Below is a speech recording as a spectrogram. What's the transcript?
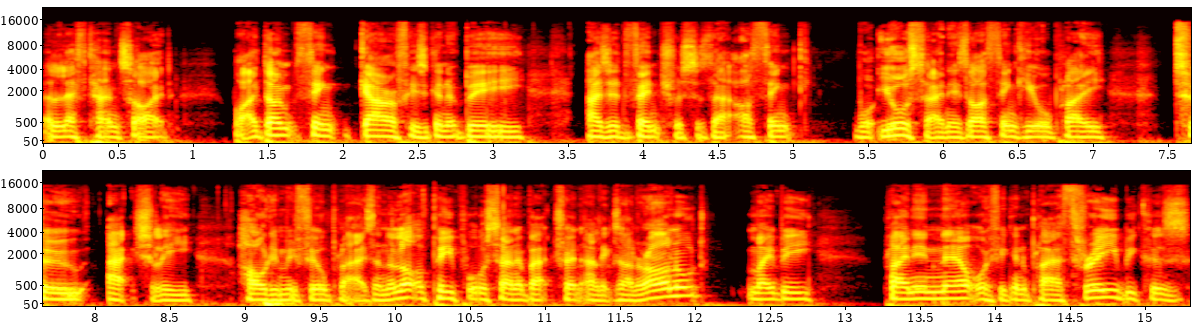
uh, left hand side, but I don't think Gareth is going to be as adventurous as that. I think what you're saying is I think he will play two actually holding midfield players. And a lot of people were saying about Trent Alexander Arnold maybe playing in now, or if you're going to play a three, because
